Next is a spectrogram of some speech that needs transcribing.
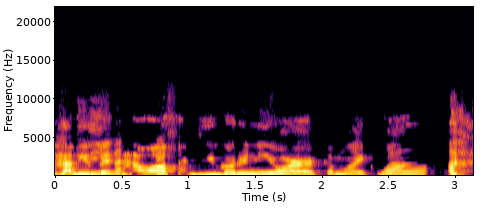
have you been? How often do you go to New York? I'm like, well.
